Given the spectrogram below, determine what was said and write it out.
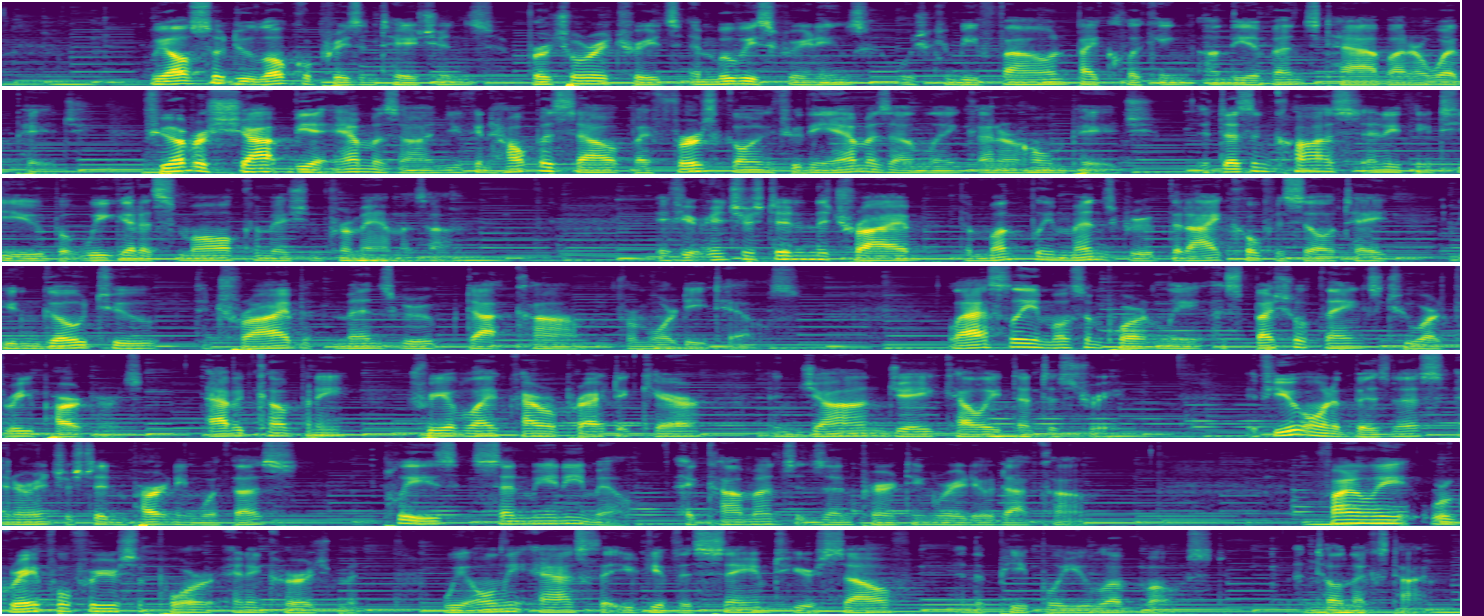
We also do local presentations, virtual retreats, and movie screenings, which can be found by clicking on the Events tab on our webpage. If you ever shop via Amazon, you can help us out by first going through the Amazon link on our homepage. It doesn't cost anything to you, but we get a small commission from Amazon. If you're interested in the Tribe, the monthly men's group that I co facilitate, you can go to thetribemensgroup.com for more details. Lastly, and most importantly, a special thanks to our three partners Avid Company, Tree of Life Chiropractic Care, and John J. Kelly Dentistry. If you own a business and are interested in partnering with us, please send me an email at comments at zenparentingradio.com. Finally, we're grateful for your support and encouragement. We only ask that you give the same to yourself and the people you love most. Until next time.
